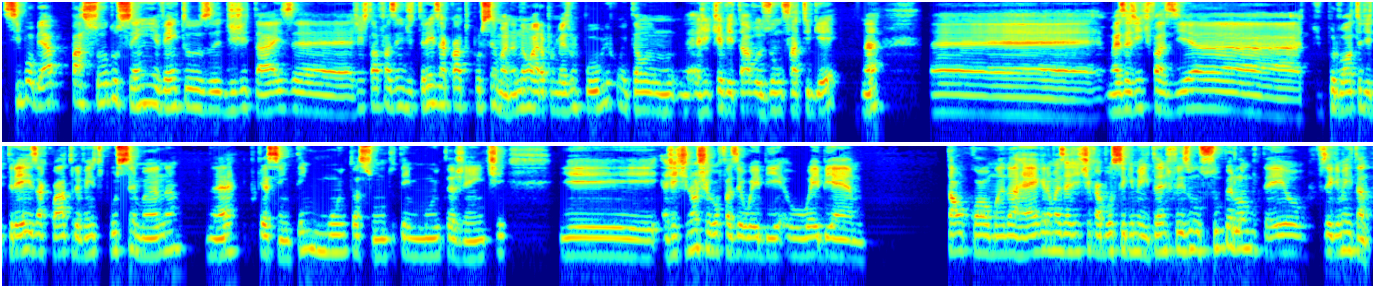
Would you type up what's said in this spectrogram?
se bobear, passou dos 100 eventos digitais. É, a gente estava fazendo de 3 a 4 por semana, não era para o mesmo público, então a gente evitava o Zoom fatigue, né? É, mas a gente fazia por volta de 3 a 4 eventos por semana, né? Porque assim, tem muito assunto, tem muita gente, e a gente não chegou a fazer o, AB, o ABM tal qual manda a regra, mas a gente acabou segmentando, a gente fez um super long tail segmentando.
